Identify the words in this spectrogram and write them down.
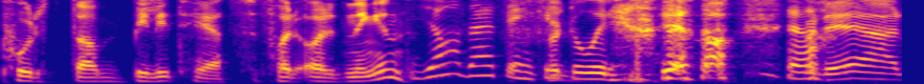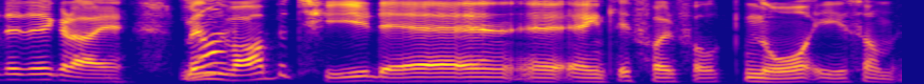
portabilitetsforordningen. Ja, det er et enkelt For- ord. Ja, for det er dere glad i. Men Ja. hva betyr det eh, egentlig for folk nå i sommer?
